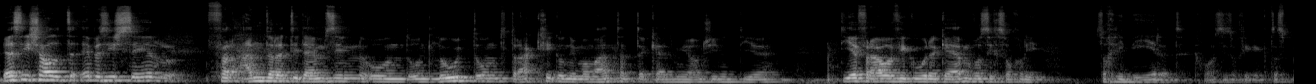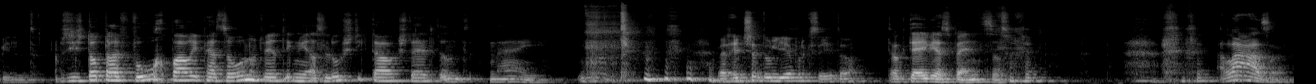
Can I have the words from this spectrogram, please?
Ja, es ist halt, eben, es ist sehr verändert in dem Sinn und, und laut und dreckig und im Moment hat die Academy anscheinend die, die Frauenfiguren gern, die sich so ein bisschen, so ein bisschen wehren, quasi so gegen das Bild. Aber sie ist eine total furchtbare Person und wird irgendwie als lustig dargestellt und nein. Wer hättest denn du lieber gesehen da? Octavia Spencer. Lesen!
